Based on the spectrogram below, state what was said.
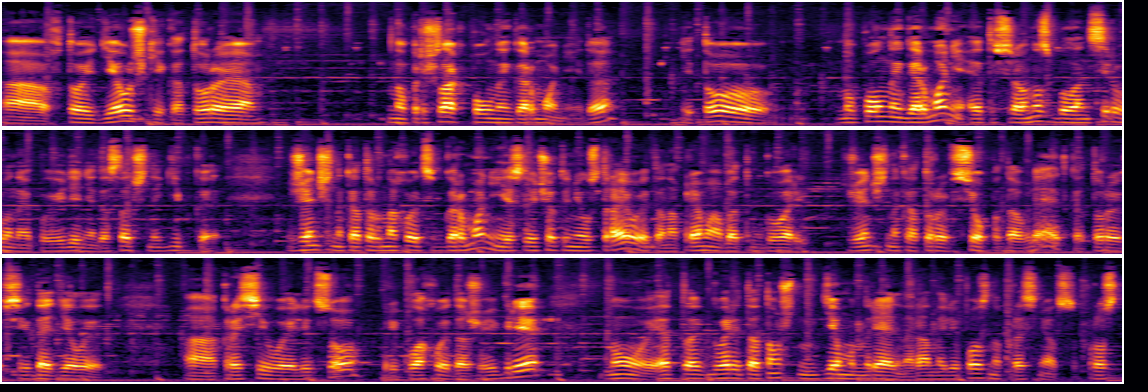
а, в той девушке, которая ну, пришла к полной гармонии, да? И то, ну, полная гармония это все равно сбалансированное поведение, достаточно гибкое. Женщина, которая находится в гармонии, если ее что-то не устраивает, она прямо об этом говорит. Женщина, которая все подавляет, которая всегда делает а, красивое лицо при плохой даже игре, ну, это говорит о том, что демон реально рано или поздно проснется. Просто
